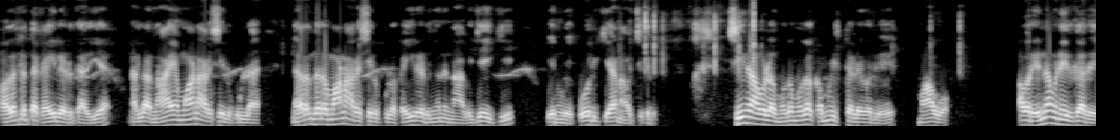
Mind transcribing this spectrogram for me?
பதட்டத்தை கையில் எடுக்காதீங்க. நல்ல நியாயமான அரசியலுக்குள்ள நிரந்தரமான அரசியலுக்குள்ள கையில் எடுங்கன்னு நான் விஜய்க்கு என்னுடைய கோரிக்கையாக நான் வச்சுக்கிறேன். சீனாவில் முத முத கம்யூனிஸ்ட் தலைவர் மாவோ. அவர் என்ன பண்ணியிருக்காரு?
